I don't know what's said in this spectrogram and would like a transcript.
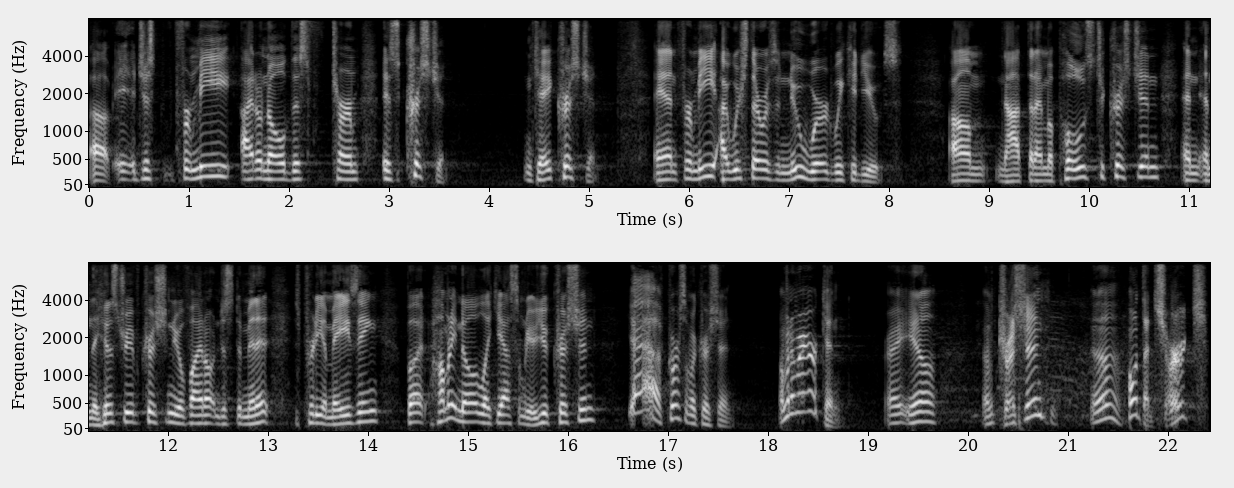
uh, it just, for me, I don't know, this term is Christian. Okay, Christian. And for me, I wish there was a new word we could use. Um, not that I'm opposed to Christian, and, and the history of Christian, you'll find out in just a minute, is pretty amazing. But how many know, like, yeah, somebody, are you a Christian? Yeah, of course I'm a Christian. I'm an American, right? You know, I'm Christian. I went to church,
